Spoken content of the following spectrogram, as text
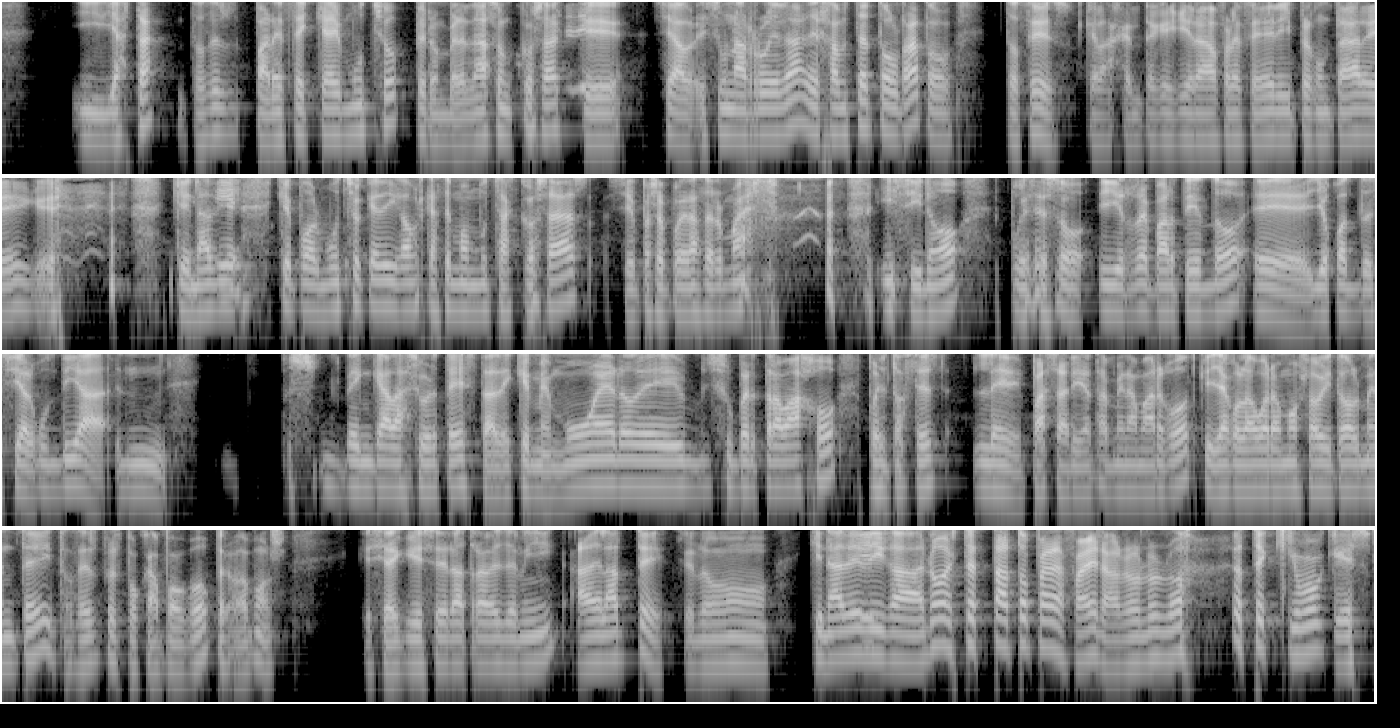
y ya está. Entonces parece que hay mucho, pero en verdad son cosas que o sea, es una rueda de hamster todo el rato. Entonces, que la gente que quiera ofrecer y preguntar, ¿eh? que, que, nadie, que por mucho que digamos que hacemos muchas cosas, siempre se pueden hacer más. y si no, pues eso, ir repartiendo. Eh, yo cuando, si algún día mm, venga la suerte esta de que me muero de súper trabajo, pues entonces le pasaría también a Margot, que ya colaboramos habitualmente, entonces pues poco a poco, pero vamos, que si hay que ser a través de mí, adelante, que no que nadie diga, no, esto está a tope de faena, no, no, no, no te equivoques.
